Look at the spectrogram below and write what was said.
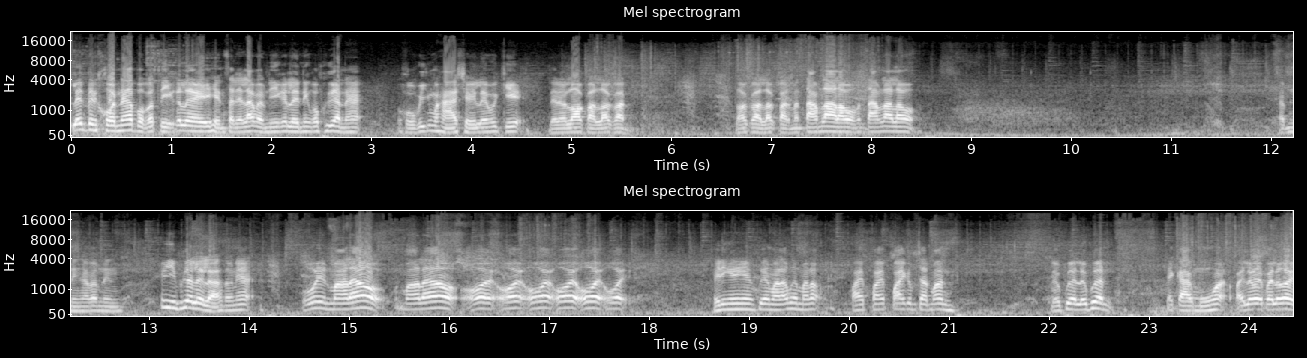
เล่นเป็นคนนะปกติก็เลยเห็นสัญลักษณ์แบบนี้ก็เลยนึกว่าเพื่อนนะฮะ โอ้โหวิ่งมาหาเฉยเลยเมื่อกี้ เดี๋ยวเรารอก่อนรอก่อน รอก่อนรอก่อนมันตามล่าเรา มันตามล่าเราแป๊บหนึงครับแป๊บหนึงไม่มีเพื่อนเลยเหรอตรงเนี้ยโอ้ยมาแล้วมันมาแล้วโอ้ยโอ้ยโอ้ยโอ้ยโอ้ยโอ้ยเฮ้ยนี่ไงนี่ไงเพื่อนมาแล้วเพื่อนมาแล้วไปไปไปกำจัดมันเร็วเพื่อนเร็วเพื่อนให้กลางหมูฮะไปเลยไปเลย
